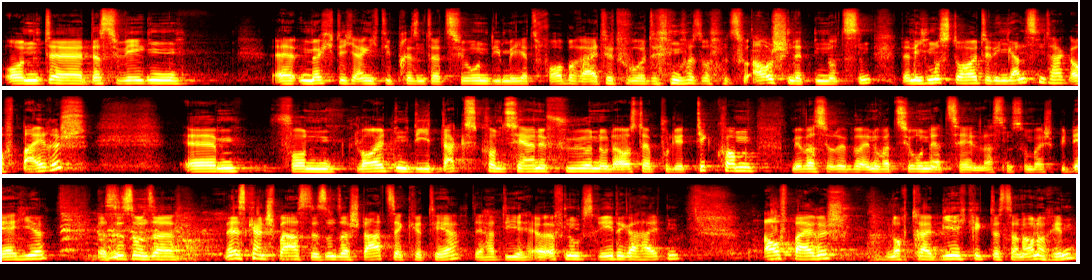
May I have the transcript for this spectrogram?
Und äh, deswegen äh, möchte ich eigentlich die Präsentation, die mir jetzt vorbereitet wurde, nur so zu Ausschnitten nutzen. Denn ich musste heute den ganzen Tag auf Bayerisch ähm, von Leuten, die DAX-Konzerne führen oder aus der Politik kommen, mir was über Innovationen erzählen lassen. Zum Beispiel der hier. Das ist unser, das ist kein Spaß, das ist unser Staatssekretär. Der hat die Eröffnungsrede gehalten. Auf Bayerisch, noch drei Bier, ich kriege das dann auch noch hin.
